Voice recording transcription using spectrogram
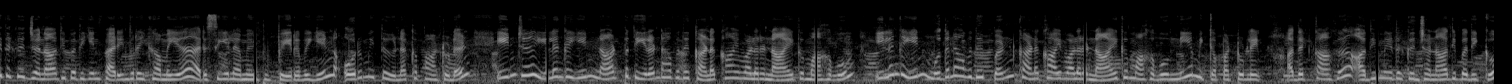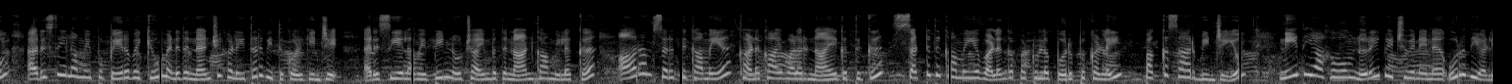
அதிமீதகு ஜனாதிபதியின் பரிந்துரைக்கு அமைய அரசியலமைப்பு பேரவையின் ஒருமித்த இணக்கப்பாட்டுடன் இன்று இலங்கையின் நாற்பத்தி இரண்டாவது கணக்காய்வாளர் நாயகமாகவும் இலங்கையின் முதலாவது பெண் கணக்காய்வாளர் நாயகமாகவும் நியமிக்கப்பட்டுள்ளேன். அதற்காக அதிமேதகு ஜனாதிபதிக்கும் அரசியலமைப்பு பேரவைக்கும் எனது நன்றிகளை தெரிவித்துக் கொள்கின்றேன். அரசியலமைப்பின் நூற்றி ஐம்பத்தி நான்காம் இலக்க ஆறாம் சரத்துக்கு அமைய கணக்காய்வாளர் நாயகத்துக்கு சட்டத்துக்கு அமைய வழங்கப்பட்டுள்ள பொறுப்புகளை பக்கசார்பின்றியும் நீதியாகவும் நிறைவேற்றுவேன் என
